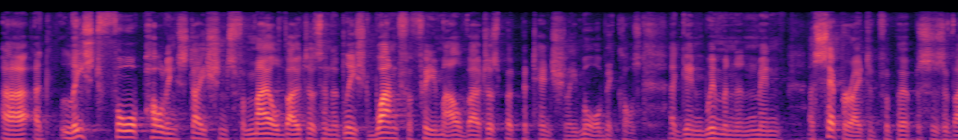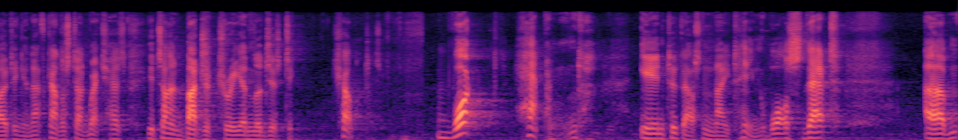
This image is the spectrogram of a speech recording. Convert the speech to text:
uh, at least four polling stations for male voters and at least one for female voters, but potentially more because, again, women and men are separated for purposes of voting in Afghanistan, which has its own budgetary and logistic challenges. What happened in 2018 was that um,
